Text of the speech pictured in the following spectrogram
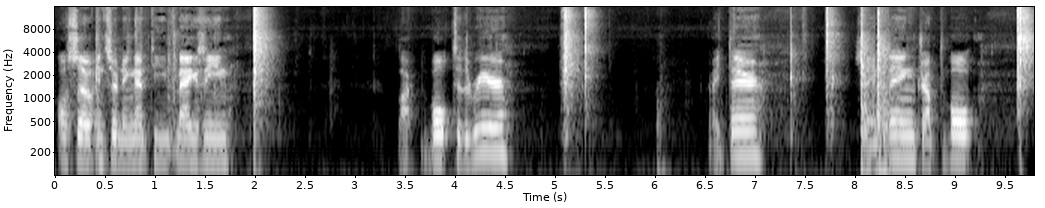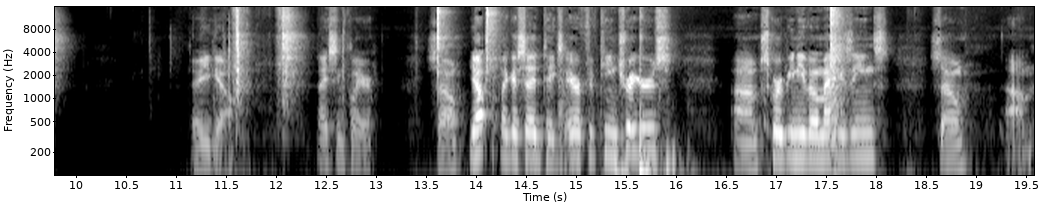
Also inserting an empty magazine, lock the bolt to the rear, right there. Same thing, drop the bolt. There you go. Nice and clear. So, yep, like I said, takes AR-15 triggers, um, Scorpion Evo magazines. So, um,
